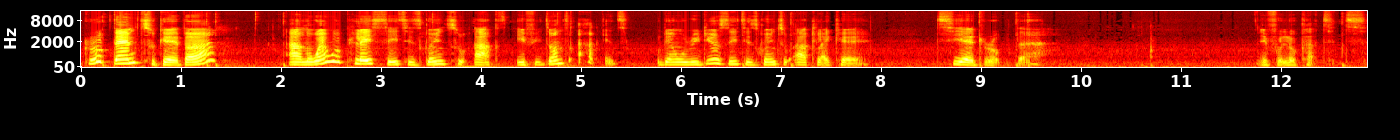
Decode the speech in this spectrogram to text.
Group them together and when we place it it's going to act if you don't act it then we reduce it. It's going to act like a teardrop there if we look at it.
